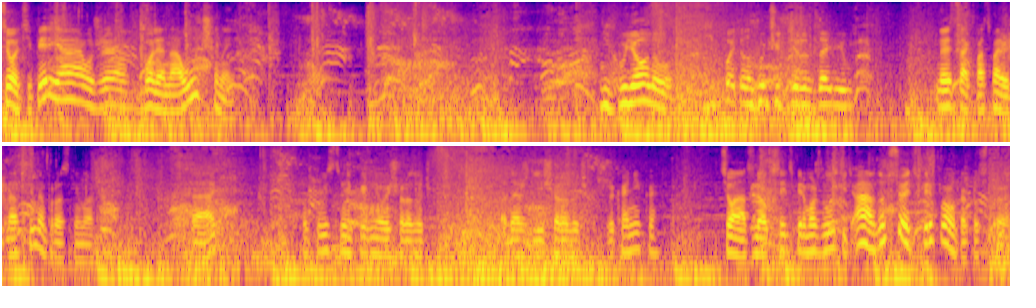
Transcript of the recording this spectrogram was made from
Все, теперь я уже более наученный. Нихуя он его. Ебать, он его чуть не раздавил. Ну, если так, посмотреть на сына просто немножко. Так. Вот выстрелни-ка в него еще разочек. Подожди, еще разочек. Драконика. Все, он отвлекся, и теперь можно лупить. А, ну все, я теперь понял, как устроен.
